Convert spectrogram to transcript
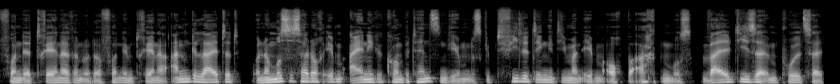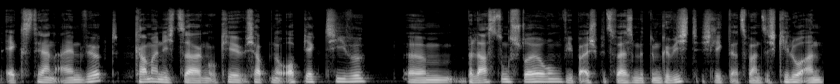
von der Trainerin oder von dem Trainer angeleitet und dann muss es halt auch eben einige Kompetenzen geben. Und es gibt viele Dinge, die man eben auch beachten muss. Weil dieser Impuls halt extern einwirkt, kann man nicht sagen, okay, ich habe eine objektive ähm, Belastungssteuerung, wie beispielsweise mit einem Gewicht, ich lege da 20 Kilo an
